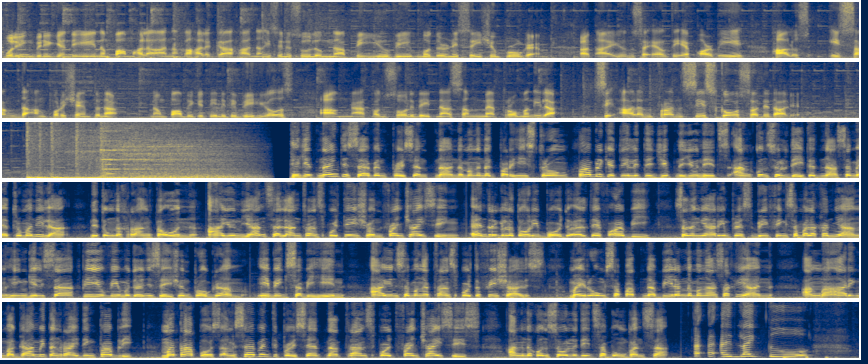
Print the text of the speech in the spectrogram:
Muling binigyan diin ng pamahalaan ng kahalagahan ng isinusulong na PUV Modernization Program. At ayon sa LTFRB, halos isang daang porsyento na ng public utility vehicles ang na-consolidate na sa Metro Manila. Si Alan Francisco sa detalye. Higit 97% na ng mga nagparehistrong public utility jeepney units ang consolidated na sa Metro Manila nitong nakaraang taon. Ayon yan sa Land Transportation, Franchising and Regulatory Board o LTFRB sa nangyaring press briefing sa Malacanang hinggil sa PUV Modernization Program. Ibig sabihin, ayon sa mga transport officials, mayroong sapat na bilang ng mga sakyan ang maaring magamit ang riding public matapos ang 70% na transport franchises ang na-consolidate sa buong bansa. I- I'd like to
